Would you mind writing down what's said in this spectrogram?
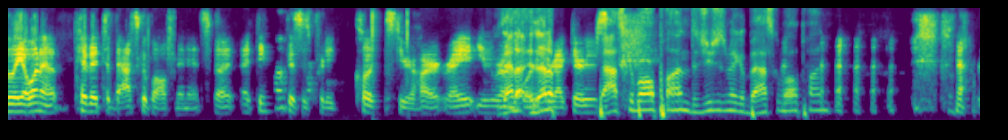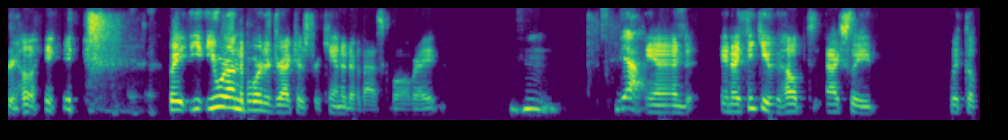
Lili, I want to pivot to basketball for a minute. So I think this is pretty close to your heart, right? You were is on board of directors. basketball pun? Did you just make a basketball pun? Not really. but you, you, were on the board of directors for Canada basketball, right? Mm-hmm. Yeah. And and I think you helped actually with the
